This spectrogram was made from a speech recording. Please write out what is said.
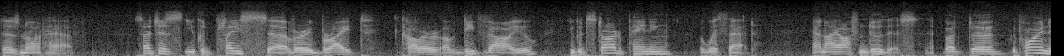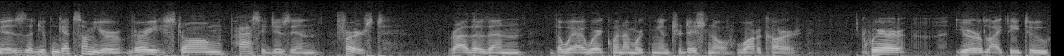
does not have, such as you could place a very bright color of deep value. You could start a painting with that. And I often do this. But uh, the point is that you can get some of your very strong passages in first, rather than the way I work when I'm working in traditional watercolor, where you're likely to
